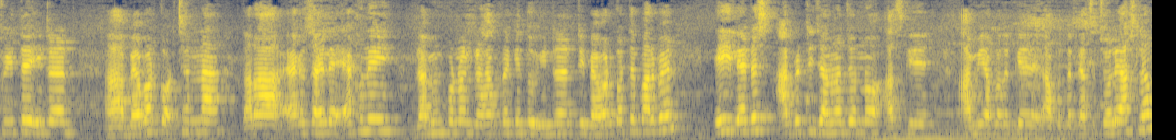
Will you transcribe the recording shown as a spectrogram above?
ফ্রিতে ইন্টারনেট ব্যবহার করছেন না, তারা চাইলে এখনই গ্রামীণ ফোনের গ্রাহকরা কিন্তু ইন্টারনেটটি ব্যবহার করতে পারবেন। এই লেটেস্ট আপডেটটি জানার জন্য আজকে আমি আপনাদেরকে, আপনাদের কাছে চলে আসলাম।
